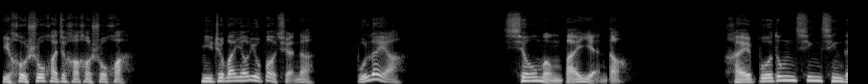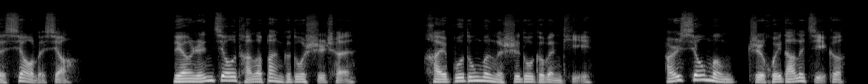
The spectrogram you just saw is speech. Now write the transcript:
以后说话就好好说话。你这弯腰又抱拳的，不累啊？”萧猛白眼道。海波东轻轻的笑了笑。两人交谈了半个多时辰，海波东问了十多个问题，而萧猛只回答了几个，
